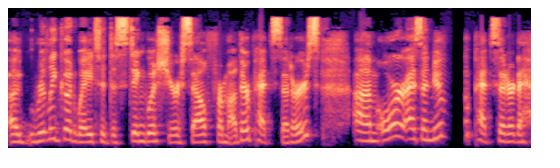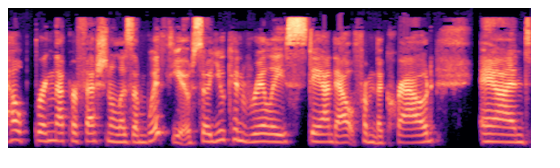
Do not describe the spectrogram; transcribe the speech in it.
a really good way to distinguish yourself from other pet sitters, um, or as a new pet sitter to help bring that professionalism with you. So you can really stand out from the crowd. And,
